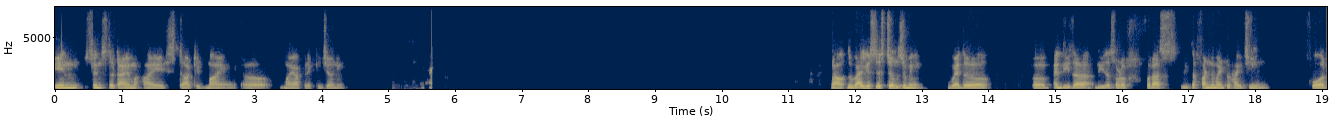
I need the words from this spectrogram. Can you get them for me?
in since the time I started my uh, my architectural journey. Now the value systems remain whether uh, and these are these are sort of for us these are fundamental hygiene for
